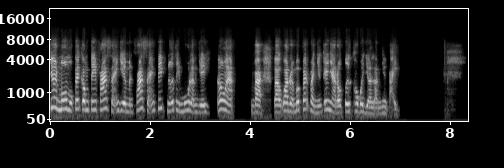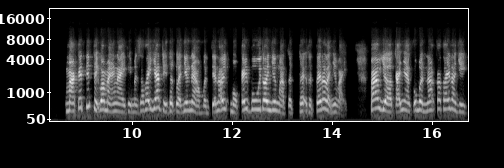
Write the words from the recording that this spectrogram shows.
Chứ mình mua một cái công ty phá sản về mình phá sản tiếp nữa thì mua làm gì đúng không ạ? Và và Warren Buffett và những cái nhà đầu tư không bao giờ làm như vậy mà cái tiếp thị qua mạng này thì mình sẽ thấy giá trị thực là như nào mình sẽ nói một cái vui thôi nhưng mà thực tế thực tế nó là như vậy. Bao giờ cả nhà của mình nó có thấy là gì?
